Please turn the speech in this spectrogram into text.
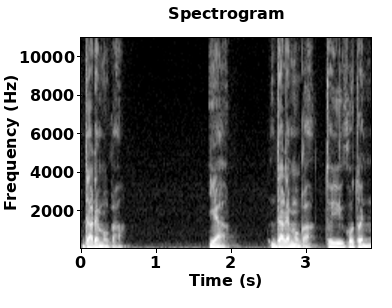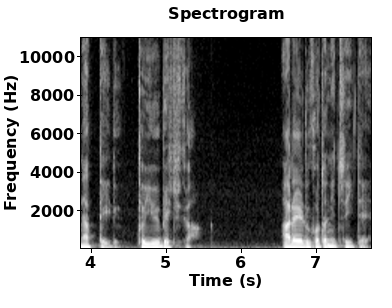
誰もが、いや、誰もがということになっているというべきか、あらゆることについて、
